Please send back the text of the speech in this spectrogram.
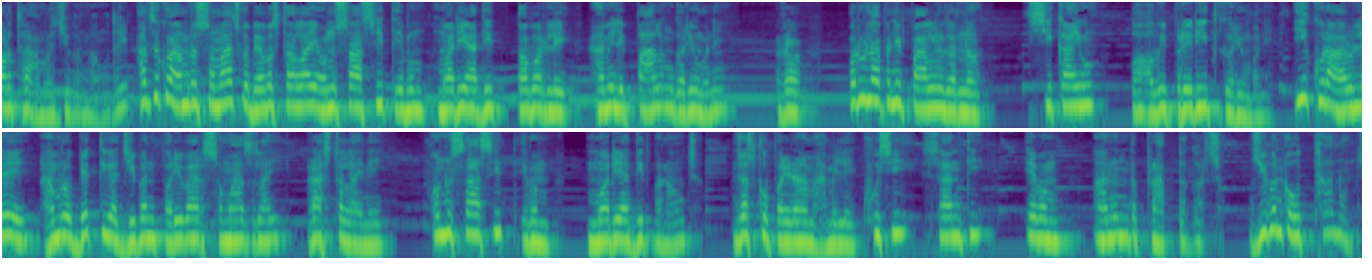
अर्थ हाम्रो जीवनमा हुँदैन। आजको हाम्रो समाजको व्यवस्थालाई अनुशासित एवं मर्यादित तवरले हामीले पालन गर्यौं भने र अरूलाई पनि पालन गर्न सिकायौँ वा अभिप्रेरित गर्यौँ भने यी कुराहरूले हाम्रो व्यक्तिगत जीवन परिवार समाजलाई राष्ट्रलाई नै अनुशासित एवं मर्यादित बनाउँछ जसको परिणाम हामीले खुसी शान्ति एवं आनन्द प्राप्त गर्छौँ। जीवनको उत्थान हुन्छ।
